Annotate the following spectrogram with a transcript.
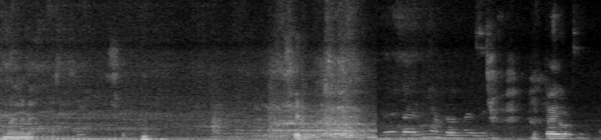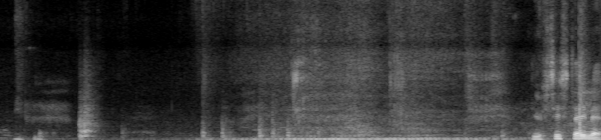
ഹാപ്പി അല്ലേ എന്നാ അങ്ങനെ. ശരി. ഗിഫ്റ്റ് ഇഷ്ടമായില്ലേ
